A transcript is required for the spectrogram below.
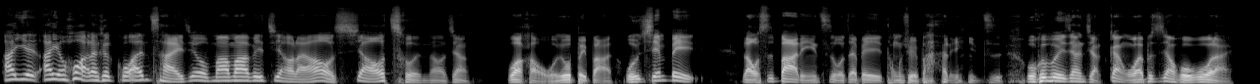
阿燕阿燕画了个棺材，就妈妈被叫来，好好笑，好蠢哦。这样，哇靠，我又被霸，我先被。老师霸凌一次，我再被同学 霸凌一次，我会不会这样讲？干，我还不是这样活过来？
